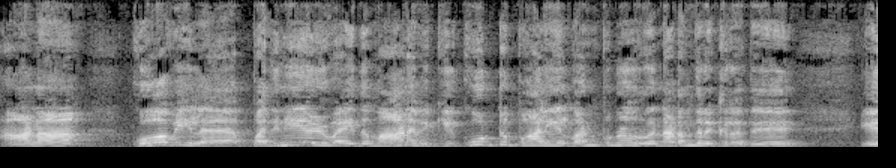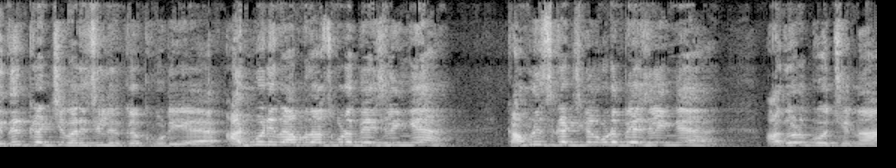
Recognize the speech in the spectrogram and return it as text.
ஆனா கோவையில பதினேழு வயது மாணவிக்கு கூட்டு பாலியல் வன்புணர்வு நடந்திருக்கிறது. எதிர்க்கட்சி வரிசையில் இருக்கக்கூடிய அன்புமணி ராமதாஸ் கூட பேசலீங்க. கம்யூனிஸ்ட் கட்சிகள் கூட பேசலீங்க. அதோடு போச்சுன்னா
